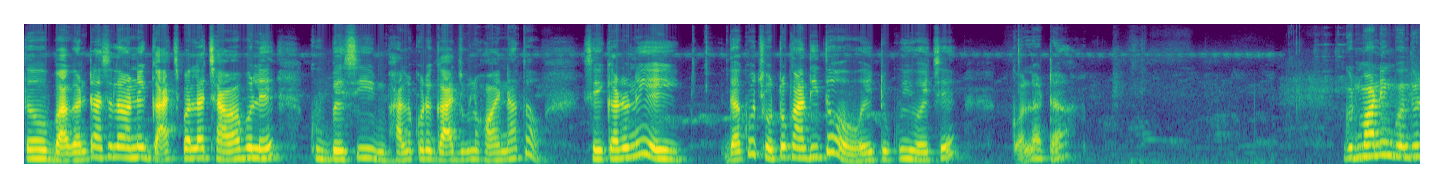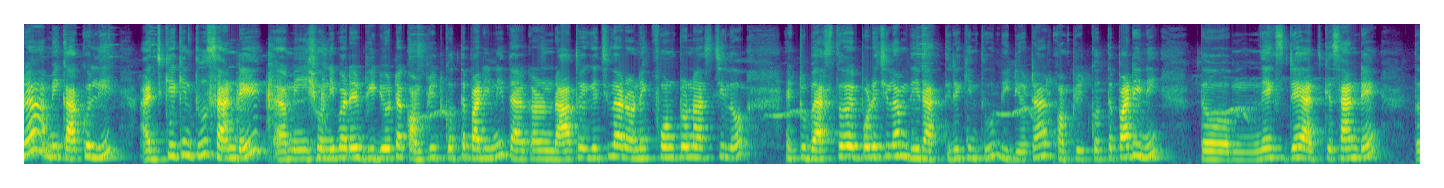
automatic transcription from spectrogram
তো বাগানটা আসলে অনেক গাছপালা ছাওয়া বলে খুব বেশি ভালো করে গাছগুলো হয় না তো। সেই কারণেই এই, দেখো ছোট কাঁদি তো, এইটুকুই হয়েছে কলাটা। গুড মর্নিং বন্ধুরা, আমি কাকলি। আজকে কিন্তু সানডে আমি শনিবারের ভিডিওটা কমপ্লিট করতে পারিনি, তার কারণ রাত হয়ে গেছিল আর অনেক ফোন টোন আসছিল। একটু ব্যস্ত হয়ে পড়েছিলাম, দিয়ে রাত্রিরে কিন্তু ভিডিওটা আর কমপ্লিট করতে পারিনি। তো নেক্সট ডে আজকে সানডে তো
